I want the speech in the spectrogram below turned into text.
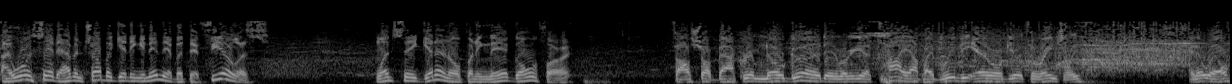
I will say they're having trouble getting it in there, but they're fearless. Once they get an opening, they're going for it. Foul shot back rim, no good, and we're going to get a tie up. I believe the arrow will give it to Rangeley. And it will.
